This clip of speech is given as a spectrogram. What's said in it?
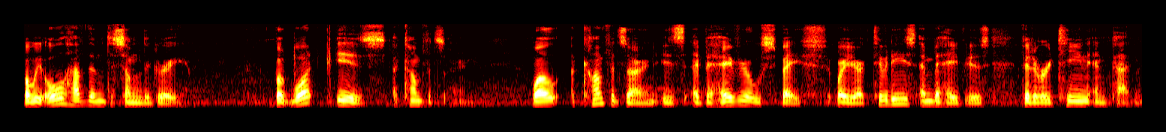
but we all have them to some degree. But what is a comfort zone? Well, a comfort zone is a behavioral space where your activities and behaviors fit a routine and pattern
